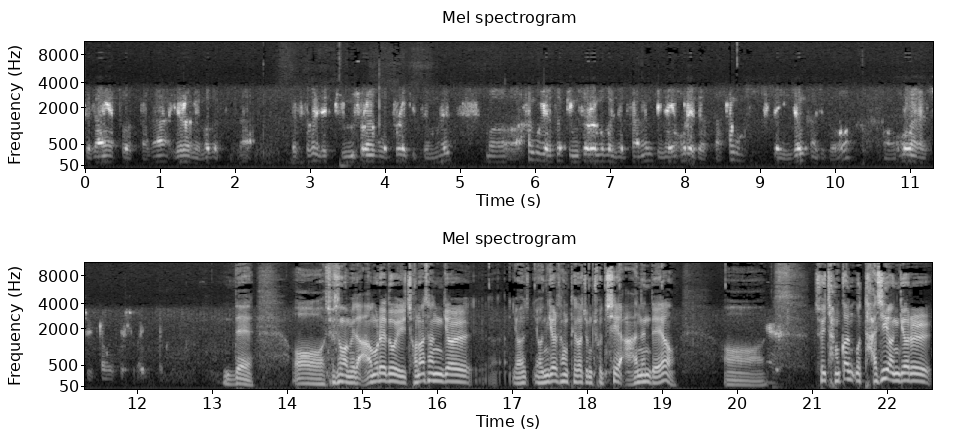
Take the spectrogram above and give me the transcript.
저장해 두었다가 여름에 먹었습니다. 그래서 그걸 이제 빙수라고 불렀기 때문에 뭐 한국에서 빙수를 먹은 역사는 굉장히 오래되었다. 한국 시대 이전까지도 어, 올라갈 수 있다고 볼 수가 있죠. 네. 어, 죄송합니다. 아무래도 이 전화 상결 연, 연결 상태가 좀 좋지 않은데요. 어, 저희 잠깐 뭐 다시 연결을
